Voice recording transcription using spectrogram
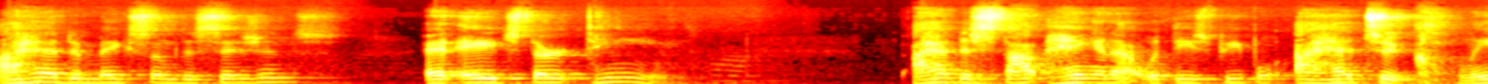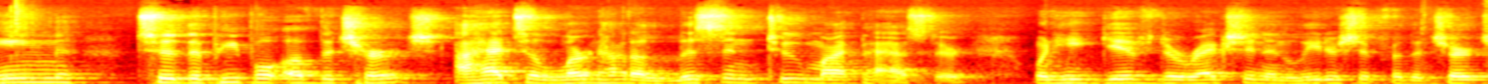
I had to make some decisions at age 13. I had to stop hanging out with these people. I had to cling to the people of the church. I had to learn how to listen to my pastor when he gives direction and leadership for the church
